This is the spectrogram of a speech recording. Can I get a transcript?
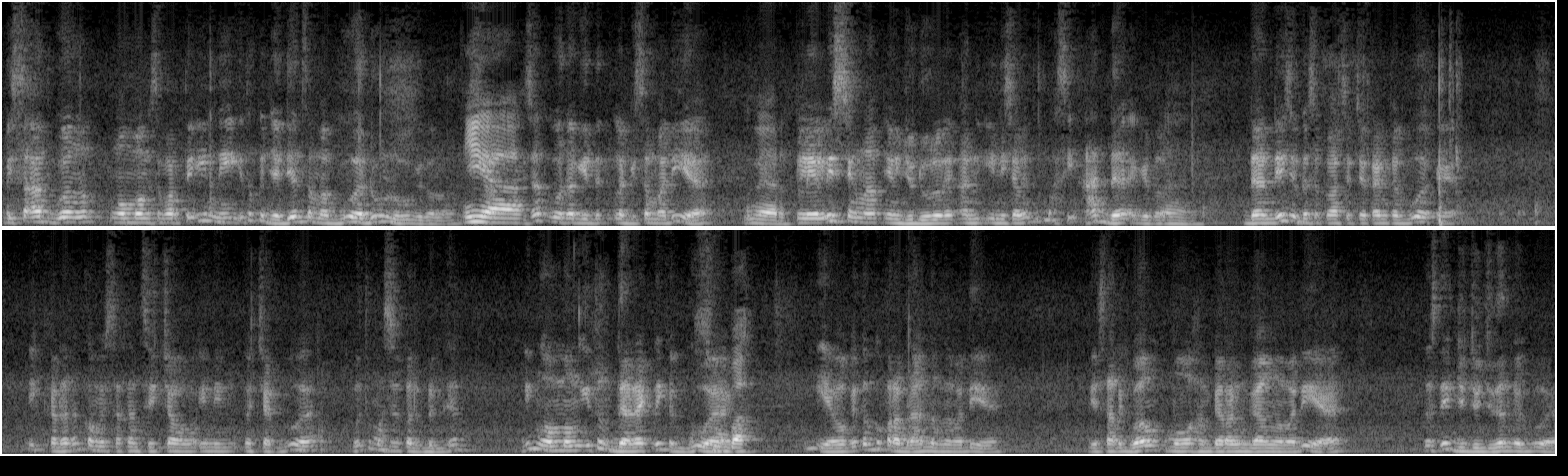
di saat gua ng- ngomong seperti ini itu kejadian sama gua dulu gitu loh. Iya, di saat gua lagi lagi sama dia benar. playlist yang yang judulnya inisialnya itu masih ada gitu Nah, dan dia juga suka ceritain ke gue kayak ih kadang-kadang kalau misalkan si cowok ini ngechat gue gue tuh masih suka deg-degan. Dia ngomong itu directly ke gue Sumpah. iya waktu itu gue pernah berantem sama dia. Di saat gue mau hampir renggang sama dia terus dia jujur-jujuran ke gue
